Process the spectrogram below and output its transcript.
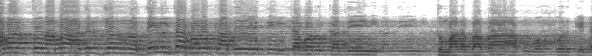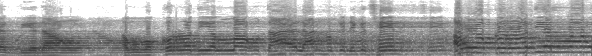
আমার তো নামাজের জন্য দিলটা বড় কাঁদে, দিলটা বড় কাঁদে। তোমার বাবা আবু বক্করকে ডাক দিয়ে দাও। আবু বক্কর রাদিয়াল্লাহু তাআলা আনহুকে ডেকেছেন। আবু বক্কর রাদিয়াল্লাহু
